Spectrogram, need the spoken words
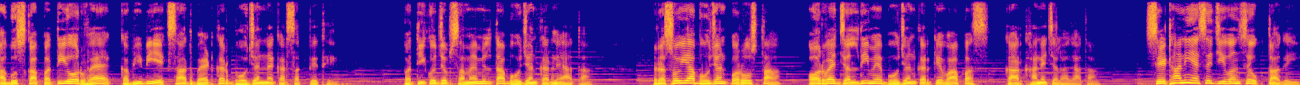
अब उसका पति और वह कभी भी एक साथ बैठकर भोजन न कर सकते थे। पति को जब समय मिलता भोजन करने आता। रसोईया भोजन परोसता और वह जल्दी में भोजन करके वापस कारखाने चला जाता। सेठानी ऐसे जीवन से उगता गई।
